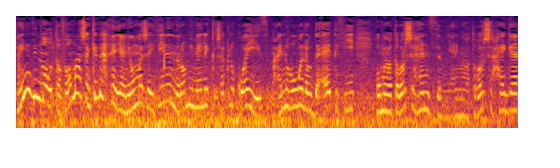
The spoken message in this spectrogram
فهي دي النقطة. فهم عشان كده يعني هم شايفين إن رامي مالك شكله كويس مع إن هو لو دققت فيه هو ما يعتبرش handsome يعني ما يعتبرش حاجة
